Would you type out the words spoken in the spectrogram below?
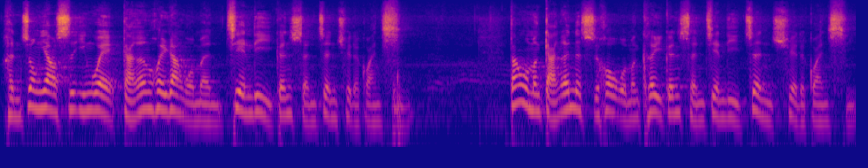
很重要，是因为感恩会让我们建立跟神正确的关系。当我们感恩的时候，我们可以跟神建立正确的关系。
